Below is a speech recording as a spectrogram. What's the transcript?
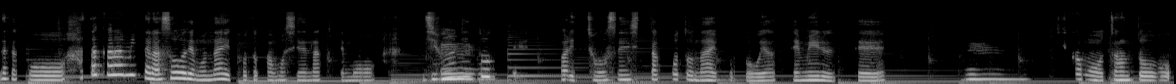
なんかこう傍から見たらそうでもないことかもしれなくても自分にとってやっぱり挑戦したことないことをやってみるってうん。しかもちゃんと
